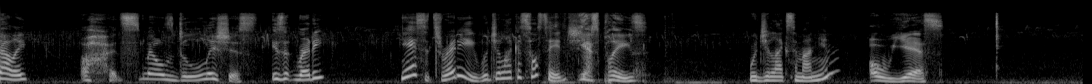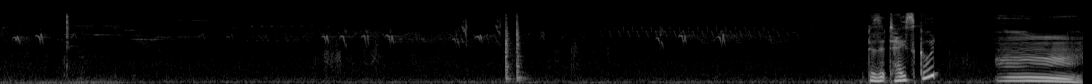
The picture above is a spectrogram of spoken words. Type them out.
Sally, oh, it smells delicious. Is it ready? Yes, it's ready. Would you like a sausage? Yes, please. Would you like some onion? Oh, yes. Does it taste good? Mmm.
